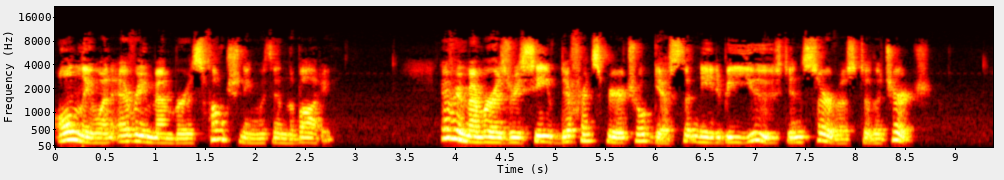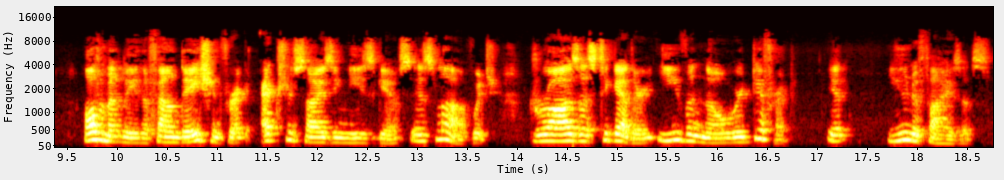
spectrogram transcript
only when every member is functioning within the body. Every member has received different spiritual gifts that need to be used in service to the church. Ultimately, the foundation for exercising these gifts is love, which draws us together even though we're different. It unifies us.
